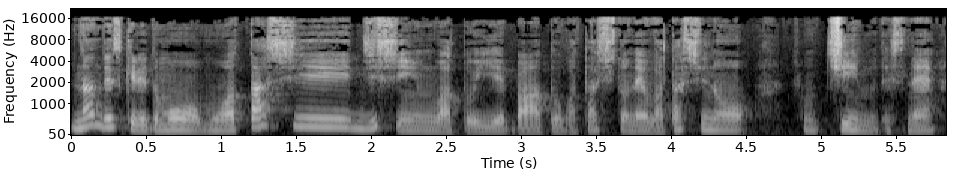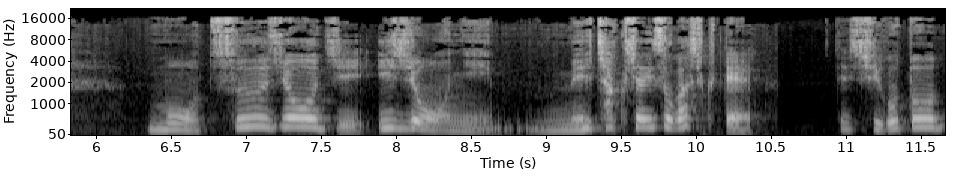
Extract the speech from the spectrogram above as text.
なんですけれどももう私自身はといえばあと私とね私のそのチームですね。もう通常時以上にめちゃくちゃ忙しくて、で、仕事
